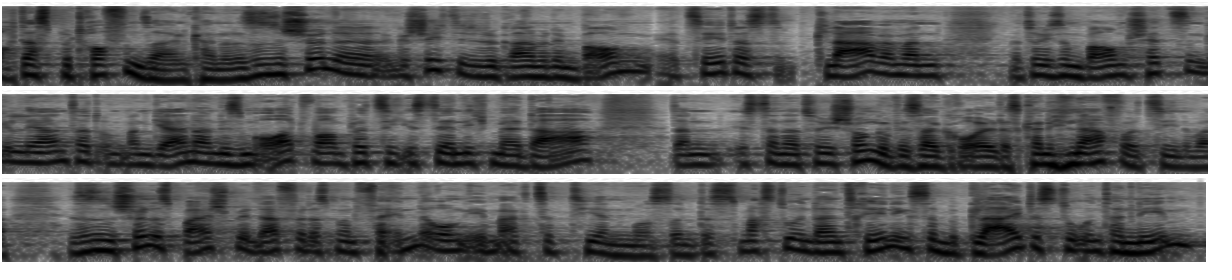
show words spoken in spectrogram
auch das betroffen sein kann. Und das ist eine schöne Geschichte, die du gerade mit dem Baum erzählt hast. Klar, wenn man natürlich so einen Baum schätzen gelernt hat und man gerne an diesem Ort war und plötzlich ist der nicht mehr da, dann ist da natürlich schon ein gewisser Groll. Das kann ich nachvollziehen. Aber es ist ein schönes Beispiel dafür, dass man Veränderungen eben akzeptieren muss. Und das machst du in deinen Trainings, dann begleitest du Unternehmen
